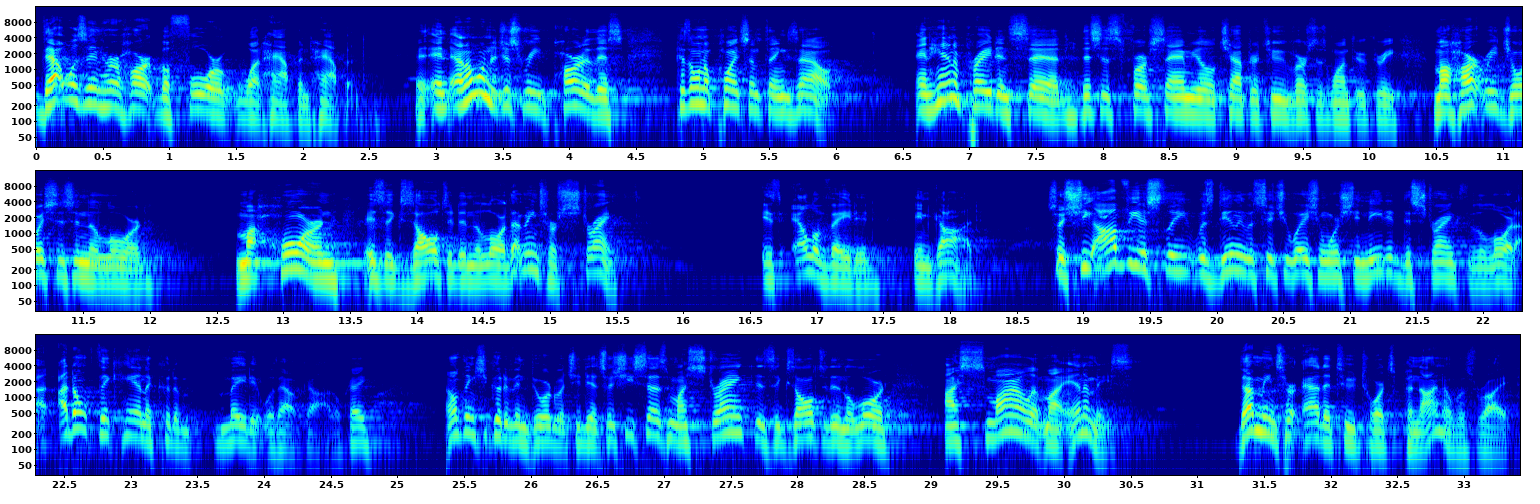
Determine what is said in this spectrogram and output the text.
That was in her heart before what happened happened. And, and I want to just read part of this because I want to point some things out. And Hannah prayed and said, This is 1 Samuel chapter 2, verses 1 through 3. My heart rejoices in the Lord. My horn is exalted in the Lord. That means her strength is elevated in God. So she obviously was dealing with a situation where she needed the strength of the Lord. I, I don't think Hannah could have made it without God, okay? I don't think she could have endured what she did. So she says, My strength is exalted in the Lord. I smile at my enemies. That means her attitude towards Peninnah was right.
